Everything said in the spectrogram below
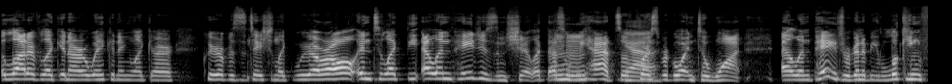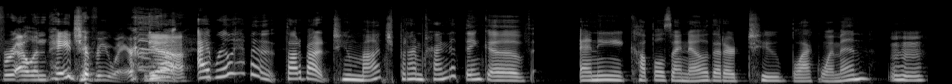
a lot of like in our awakening, like our queer representation, like we are all into like the Ellen Pages and shit. Like that's what we mm-hmm. had. So Yeah. of course we're going to want Ellen Page. We're going to be looking for Ellen Page everywhere. Yeah. I really haven't thought about it too much, but I'm trying to think of any couples I know that are two black women mm-hmm.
